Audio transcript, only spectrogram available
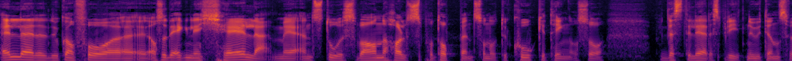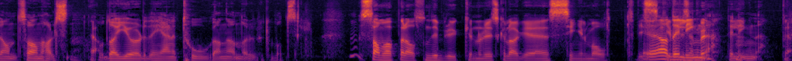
Eller du kan få eh, Altså det er egentlig en kjele med en stor svanehals på toppen, sånn at du koker ting, og så destillerer spriten ut gjennom svanehalsen. Ja. Og da gjør du det gjerne to ganger når du bruker båtstil. Samme apparat som de bruker når de skal lage single malt whisky? Ja, det ligner. Det ligner. Ja.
